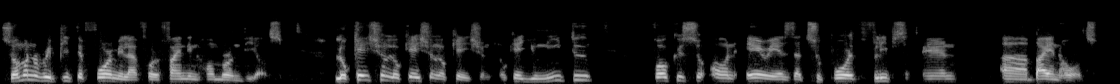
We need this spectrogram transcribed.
So I'm going to repeat the formula for finding home run deals. Location, location, location. Okay, you need to focus on areas that support flips and uh, buy and holds.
